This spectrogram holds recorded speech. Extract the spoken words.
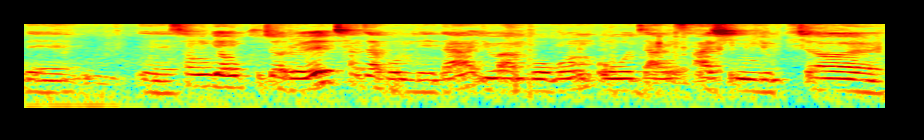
네, 예, 성경 구절을 찾아봅니다. 요한복음 5장 46절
